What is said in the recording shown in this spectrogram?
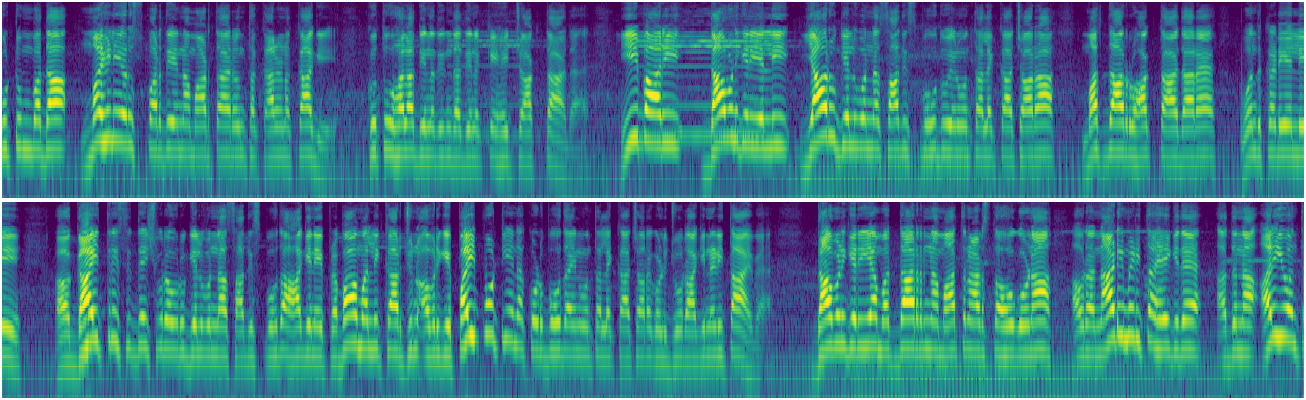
ಕುಟುಂಬದ ಮಹಿಳೆಯರು ಸ್ಪರ್ಧೆಯನ್ನ ಮಾಡ್ತಾ ಇರುವಂಥ ಕಾರಣಕ್ಕಾಗಿ ಕುತೂಹಲ ದಿನದಿಂದ ದಿನಕ್ಕೆ ಹೆಚ್ಚಾಗ್ತಾ ಇದೆ. ಈ ಬಾರಿ ದಾವಣಗೆರೆಯಲ್ಲಿ ಯಾರು ಗೆಲುವನ್ನ ಸಾಧಿಸಬಹುದು ಎನ್ನುವಂತ ಲೆಕ್ಕಾಚಾರ ಮತದಾರರು ಹಾಕ್ತಾ ಇದ್ದಾರೆ. ಒಂದು ಕಡೆಯಲ್ಲಿ ಗಾಯತ್ರಿ ಸಿದ್ದೇಶ್ವರ್ ಅವರು ಗೆಲುವನ್ನ ಸಾಧಿಸಬಹುದು? ಹಾಗೆಯೇ ಪ್ರಭಾ ಮಲ್ಲಿಕಾರ್ಜುನ್ ಅವರಿಗೆ ಪೈಪೋಟಿಯನ್ನು ಕೊಡಬಹುದಾ ಎನ್ನುವಂಥ ಲೆಕ್ಕಾಚಾರಗಳು ಜೋರಾಗಿ ನಡೀತಾ ಇವೆ. ದಾವಣಗೆರೆಯ ಮತದಾರರನ್ನ ಮಾತನಾಡಿಸ್ತಾ ಹೋಗೋಣ. ಅವರ ನಾಡಿ ಮಿಡಿತ ಹೇಗಿದೆ? ಅದನ್ನ ಅರಿಯುವಂತ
